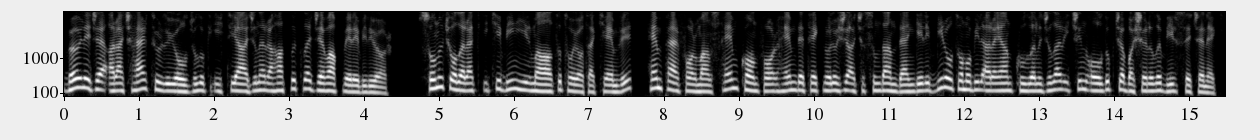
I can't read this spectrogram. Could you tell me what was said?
Böylece araç her türlü yolculuk ihtiyacına rahatlıkla cevap verebiliyor. Sonuç olarak 2026 Toyota Camry, hem performans hem konfor hem de teknoloji açısından dengeli bir otomobil arayan kullanıcılar için oldukça başarılı bir seçenek.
